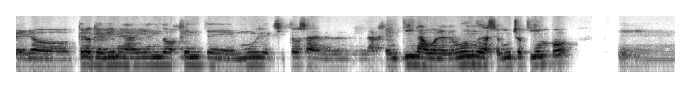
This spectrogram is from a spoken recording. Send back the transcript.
pero creo que viene habiendo gente muy exitosa en, la Argentina o en el mundo de hace mucho tiempo, eh,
